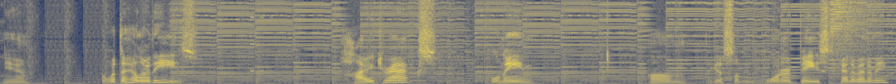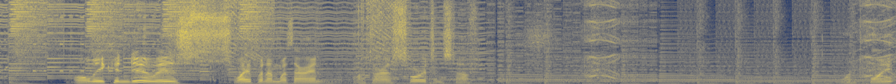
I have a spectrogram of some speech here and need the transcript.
Yeah. But what the hell are these? Hydrax? Cool name. Um, I guess some water-based kind of enemy? All we can do is swipe at them with our, with our swords and stuff. Point.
